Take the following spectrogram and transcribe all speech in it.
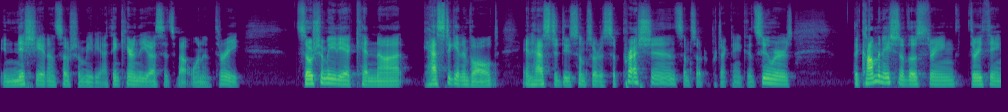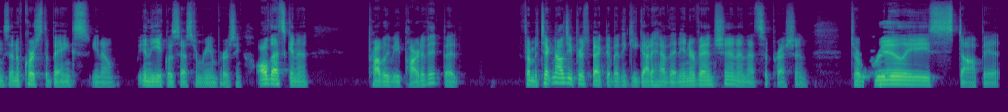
initiate on social media. I think here in the US, it's about one in three. Social media cannot, has to get involved and has to do some sort of suppression, some sort of protecting consumers. The combination of those three, three things, and of course the banks, you know, in the ecosystem reimbursing, all that's going to probably be part of it. But from a technology perspective, I think you got to have that intervention and that suppression to really stop it.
